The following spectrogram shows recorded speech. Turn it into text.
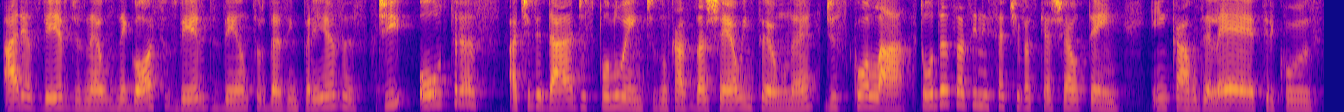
áreas verdes, né, os negócios verdes dentro das empresas de outras atividades poluentes. No caso da Shell, então, né, descolar todas as iniciativas que a Shell tem em carros elétricos,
